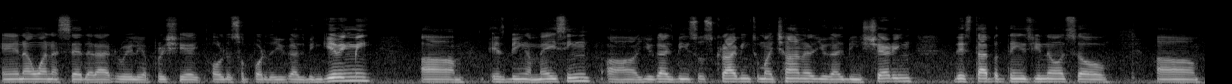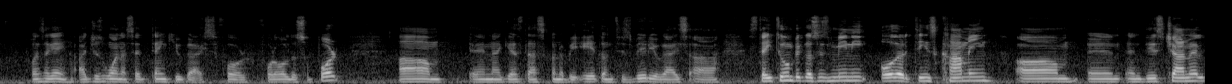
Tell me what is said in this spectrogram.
And I want to say that I really appreciate all the support that you guys been giving me. Um, it's been amazing. Uh, you guys been subscribing to my channel you guys been sharing this type of things you know so um, once again I just want to say thank you guys for for all the support um, and I guess that's gonna be it on this video guys. Uh, stay tuned because there's many other things coming um, in, in this channel.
